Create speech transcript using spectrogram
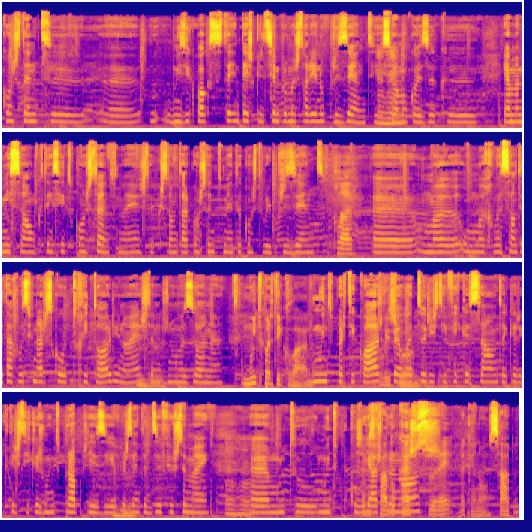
constante. Uh, o Music Box tem, tem escrito sempre uma história no presente, e isso é uhum. uma coisa que é uma missão que tem sido constante, não é? Esta questão de estar constantemente a construir presente. Claro. Uh, uma, uma relação, tentar relacionar-se com o território, não é? Uhum. Estamos numa zona. Muito particular. Muito particular, que pela turistificação tem características muito próprias e uhum. apresenta desafios também uhum. uh, muito, muito peculiares para do nós. Caixo de Sodré, para quem não sabe.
